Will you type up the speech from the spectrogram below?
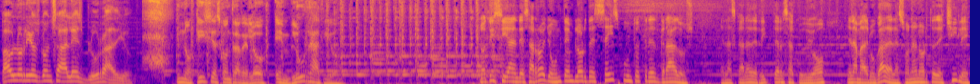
Pablo Ríos González, Blue Radio. Noticias contra reloj en Blue Radio. Noticia en desarrollo, un temblor de 6.3 grados en la escala de Richter sacudió en la madrugada de la zona norte de Chile,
